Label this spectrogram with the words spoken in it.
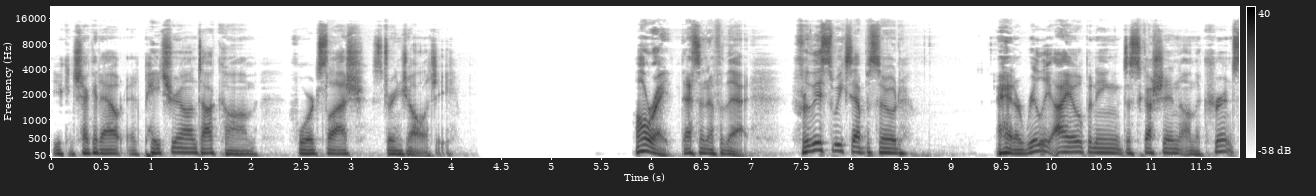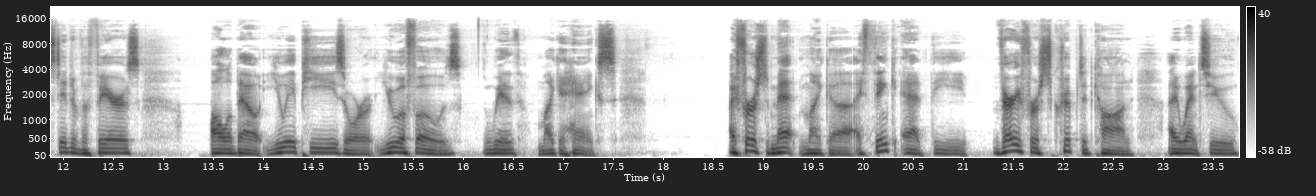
you can check it out at patreon.com forward slash strangeology. All right, that's enough of that. For this week's episode, I had a really eye opening discussion on the current state of affairs, all about UAPs or UFOs with Micah Hanks. I first met Micah, I think, at the very first Cryptid Con I went to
